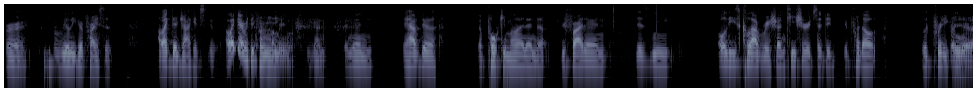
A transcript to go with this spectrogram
for for really good prices. I like their jackets too. I like everything from you. I mean, Uniqlo. to be honest. And then they have the the Pokemon and the Street Fighter and Disney, all these collaboration T-shirts that they, they put out look pretty cool. yeah,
